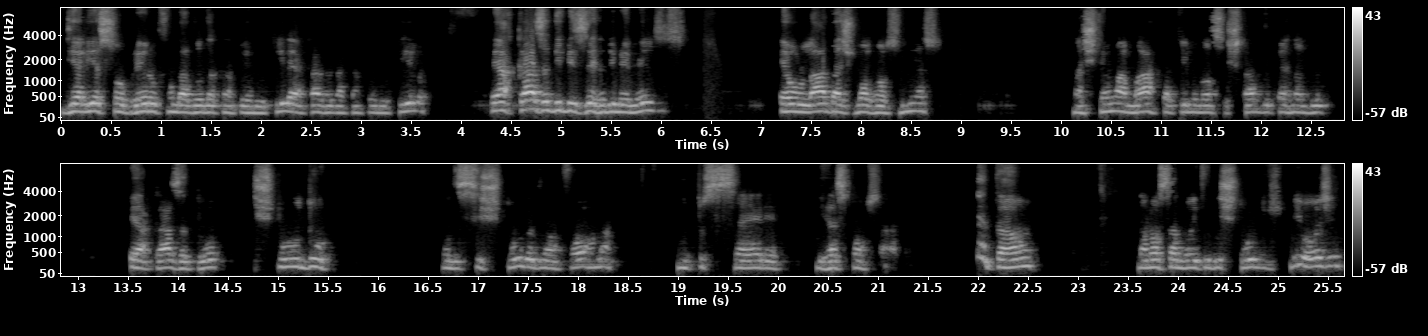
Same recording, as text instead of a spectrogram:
de Elias Sobreiro, fundador da Campanha do Quilo, é a casa da Campanha do Quilo, é a casa de Bezerra de Menezes, é o lar das vovozinhas, mas tem uma marca aqui no nosso estado de Pernambuco. É a casa do estudo, onde se estuda de uma forma muito séria e responsável. Então, na nossa noite de estudos de hoje,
